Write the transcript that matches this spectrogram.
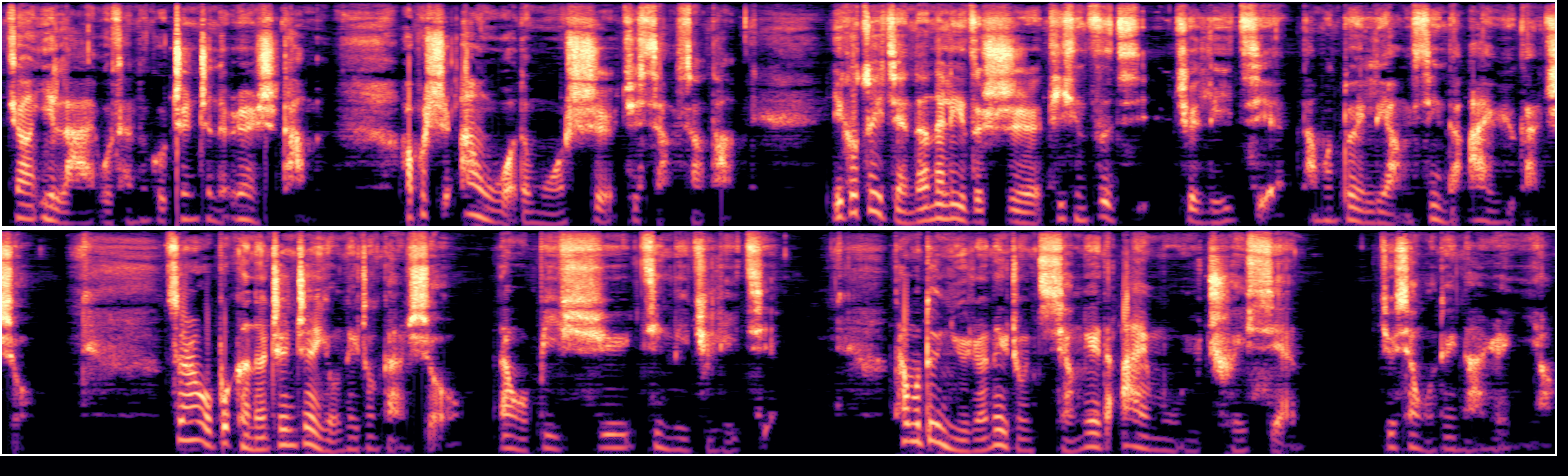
这样一来，我才能够真正的认识他们，而不是按我的模式去想象他。一个最简单的例子是提醒自己去理解他们对两性的爱与感受。虽然我不可能真正有那种感受，但我必须尽力去理解。他们对女人那种强烈的爱慕与垂涎，就像我对男人一样，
